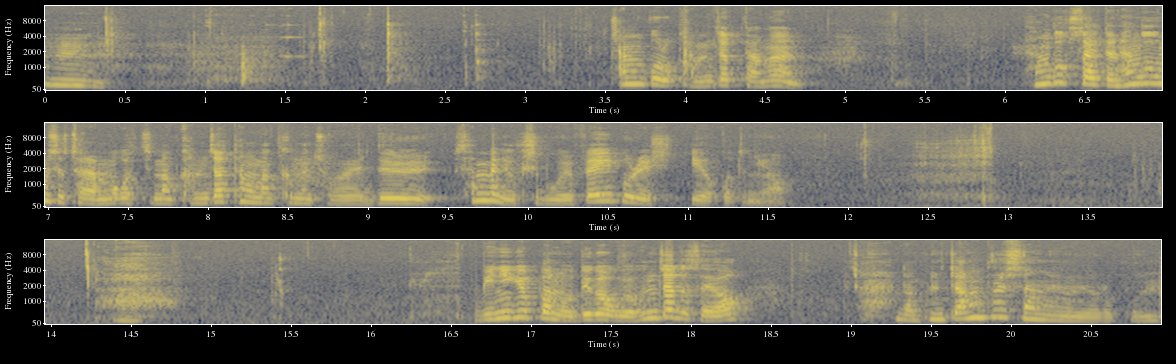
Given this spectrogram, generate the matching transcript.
음. 참고로 감자탕은 한국 살 땐 한국 음식 잘 안 먹었지만 감자탕만큼은 저의 늘 365일 페이보릿이었거든요. 미니기 오빠는 어디 가고요? 혼자 드세요? 남편 짱 불쌍해요, 여러분.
